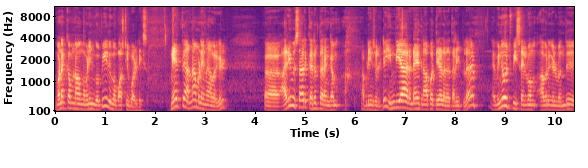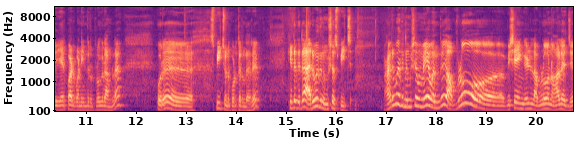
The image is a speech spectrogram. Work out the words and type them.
வணக்கம் நான் உங்கள் மணியன் கோபி. இது உங்கள் பாசிட்டிவ் பாலிடிக்ஸ் நேற்று அண்ணாமலையன் அவர்கள் அறிவுசார் கருத்தரங்கம் அப்படின்னு சொல்லிட்டு இந்தியா ரெண்டாயிரத்தி நாற்பத்தி ஏழு அந்த தலைப்பில் வினோஜ் பி. செல்வம் அவர்கள் வந்து ஏற்பாடு பண்ணியிருந்த ஒரு ப்ரோக்ராமில் ஒரு ஸ்பீச் ஒன்று கொடுத்துருந்தாரு. கிட்டத்தட்ட அறுபது நிமிஷம் ஸ்பீச் அறுபது நிமிஷமுமே வந்து அவ்வளோ விஷயங்கள் அவ்வளோ நாலேஜ்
